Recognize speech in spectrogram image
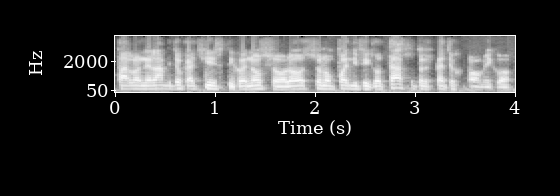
parlo nell'ambito calcistico e non solo, sono un po' in difficoltà sotto l'aspetto economico.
